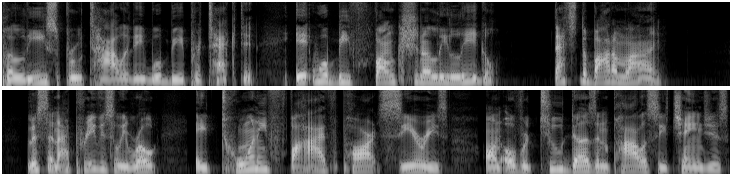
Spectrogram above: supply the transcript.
police brutality will be protected. It will be functionally legal. That's the bottom line. Listen, I previously wrote a 25 part series on over two dozen policy changes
